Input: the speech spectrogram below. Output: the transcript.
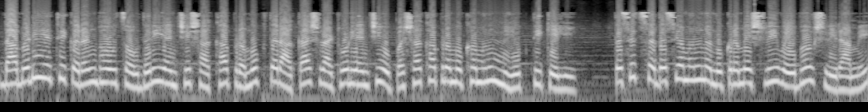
दाबडी येथे करणभाऊ चौधरी यांची शाखा प्रमुख तर आकाश राठोड यांची उपशाखा प्रमुख म्हणून नियुक्ती केली. तसेच सदस्य म्हणून अनुक्रमे श्री वैभव श्रीरामे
